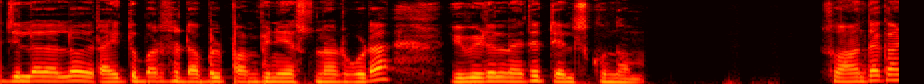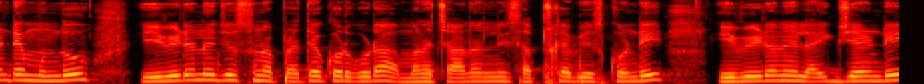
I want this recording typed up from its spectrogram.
జిల్లాలలో రైతు భరోసా డబ్బులు పంపిణీ చేస్తున్నారు కూడా ఈ వీడియోలో అయితే తెలుసుకుందాం. సో అంతకంటే ముందు ఈ వీడియోని చూస్తున్న ప్రతి ఒక్కరు కూడా మన ఛానల్ని సబ్స్క్రైబ్ చేసుకోండి. ఈ వీడియోని లైక్ చేయండి.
